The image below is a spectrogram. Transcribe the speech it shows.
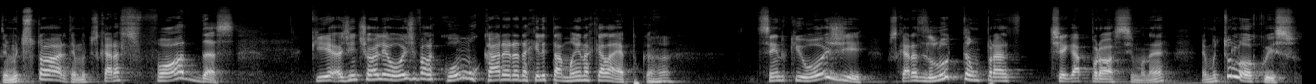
Tem muita história, tem muitos caras fodas. Que a gente olha hoje e fala como o cara era daquele tamanho naquela época. Aham. Sendo que hoje os caras lutam pra chegar próximo, né? É muito louco isso.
